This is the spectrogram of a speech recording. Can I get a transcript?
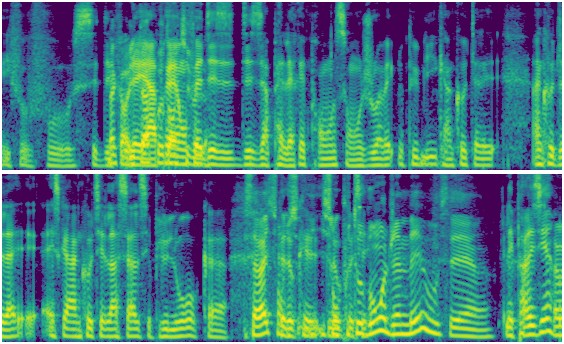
Il faut, faut se défouler. Après, on fait des, des appels et réponses. On joue avec le public. Un côté, un côté de la- Est-ce qu'un côté de la salle, c'est plus lourd que. ça va, ils sont, que ils plutôt bons au djembé ou c'est euh, Les Parisiens? Ah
